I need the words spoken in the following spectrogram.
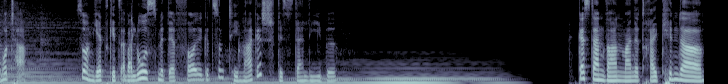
Mutter. So, und jetzt geht's aber los mit der Folge zum Thema Geschwisterliebe. Gestern waren meine drei Kinder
